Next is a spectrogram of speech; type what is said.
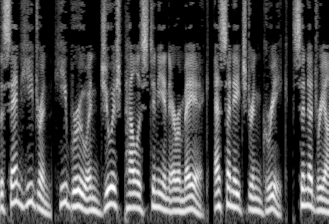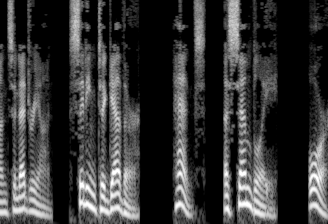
The Sanhedrin Hebrew and Jewish Palestinian Aramaic, Esenhedrin Greek, Synedrion Synedrion, sitting together, hence, assembly, or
